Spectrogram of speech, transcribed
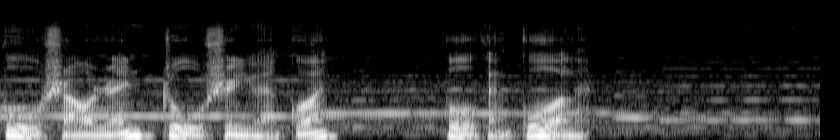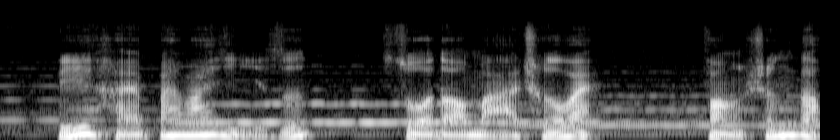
不少人注视远观。不敢过来。李海搬把椅子，坐到马车外，放声道：“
